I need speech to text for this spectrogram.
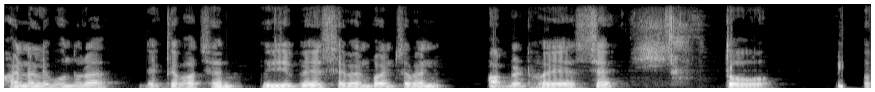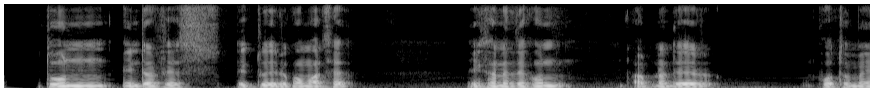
ফাইনালি বন্ধুরা দেখতে পাচ্ছেন BGPS seven point seven update হয়ে এসছে। তো নতুন ইন্টারফেস একটু এরকম আছে। এখানে দেখুন আপনাদের প্রথমে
